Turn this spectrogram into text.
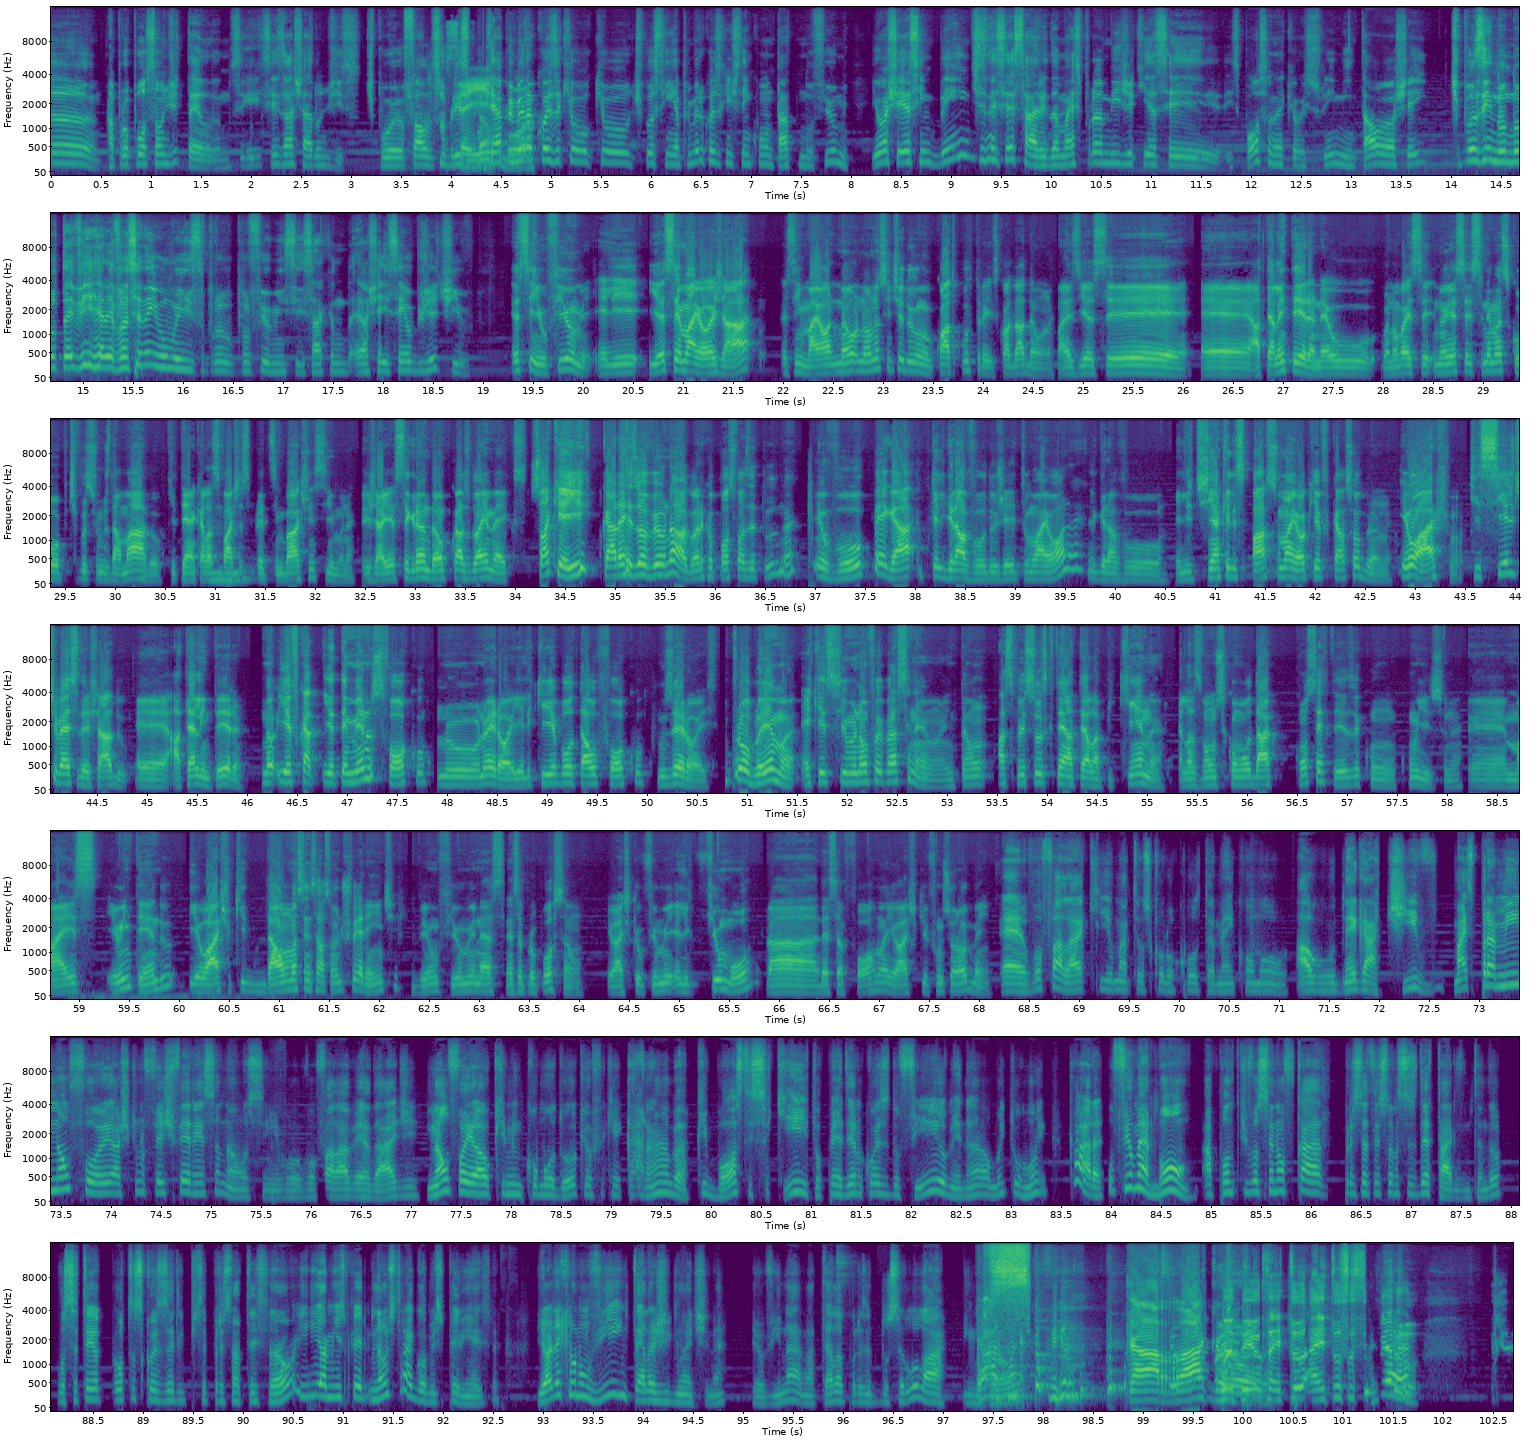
a proporção de tela. Não sei o que vocês acharam disso. Tipo, eu falo sobre Isso isso aí, porque é a boa. primeira coisa que eu, que eu, tipo assim, a primeira coisa que a gente tem contato no filme, e eu achei, assim, bem desnecessário, ainda mais pra mídia que ia ser exposta, né, que é o streaming e tal, eu achei, tipo assim, não, não teve relevância nenhuma isso pro, pro filme em si, saca? Eu achei sem objetivo. Assim, o filme, ele ia ser maior já, assim, maior, não, não no sentido 4x3, quadradão, né? Mas ia ser é, a tela inteira, né? O, não, vai ser, não ia ser CinemaScope, tipo os filmes da Marvel, que tem aquelas Uhum. faixas pretas embaixo e em cima, né? Ele já ia ser grandão por causa do IMAX. Só que aí, o cara resolveu, não, agora que eu posso fazer tudo, né? Eu vou pegar, porque ele gravou do jeito maior, né? Ele gravou... Ele tinha aquele espaço maior que ia ficar sobrando, né? Eu acho, mano, que se ele tivesse deixado é, a tela inteira, não, ia, ficar, ia ter menos foco no, no herói. Ele queria botar o foco nos heróis. O problema é que esse filme não foi pra cinema. Então, as pessoas que têm a tela pequena, elas vão se incomodar com certeza com, com isso, né? É, mas eu entendo e eu acho que dá uma sensação diferente ver um filme nessa, nessa proporção. Eu acho que o filme ele filmou pra, dessa forma e eu acho que funcionou bem. É, eu vou falar que o Matheus colocou também como algo negativo, mas pra mim não foi, eu acho que não fez diferença não, assim, vou, vou falar a verdade. Não foi algo que me incomodou, que eu fiquei, caramba, que bosta isso aqui, tô perdendo coisas do filme, não, muito ruim. Cara, o filme é bom a ponto de você não ficar prestando atenção nesses detalhes, entendeu? Você tem outras coisas ali pra você prestar atenção e a minha experiência não estragou a minha experiência. E olha que eu não vi em tela gigante, né? Eu vi na, na tela, por exemplo, do celular. Então, Caralho, tô vendo. Caraca! Meu Deus, aí tu, aí tu se superou.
